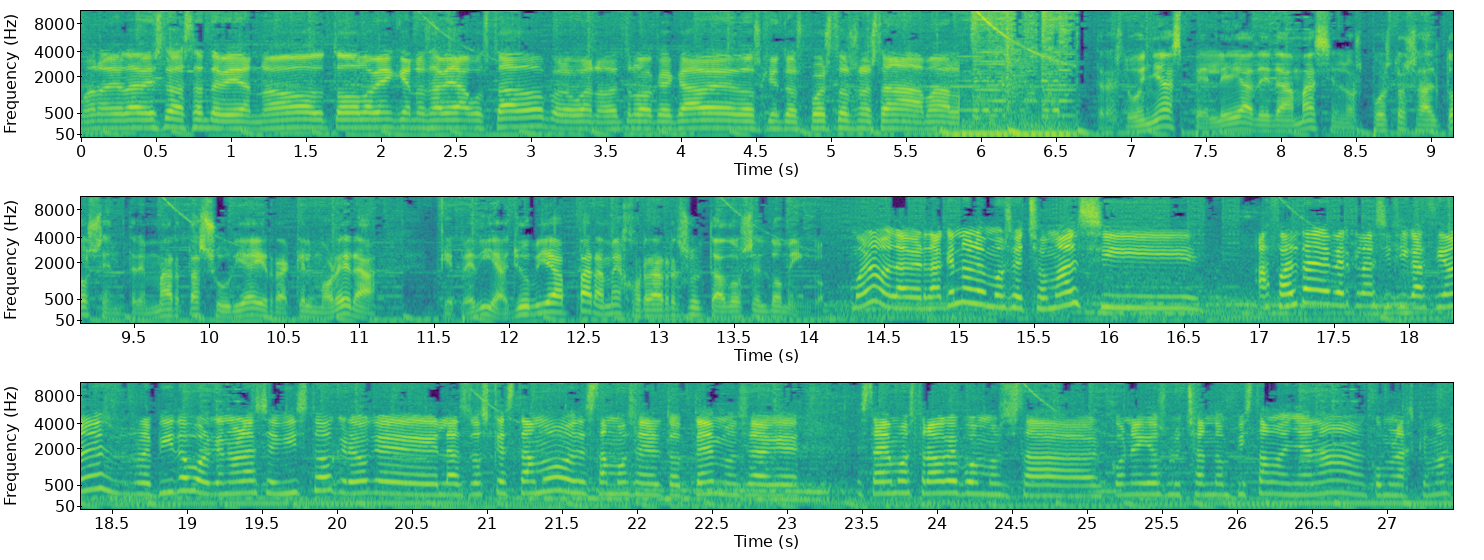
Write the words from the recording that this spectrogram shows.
Bueno, yo la he visto bastante bien, no todo lo bien que nos había gustado, pero bueno, dentro de lo que cabe, dos quintos puestos no está nada mal. Tras Dueñas, pelea de damas en los puestos altos entre Marta Suria y Raquel Morera, que pedía lluvia para mejorar resultados el domingo. Bueno, la verdad que no lo hemos hecho mal. Si a falta de ver clasificaciones, repito, porque no las he visto, creo que las dos que estamos estamos en el top 10, o sea que está demostrado que podemos estar con ellos luchando en pista mañana como las que más.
